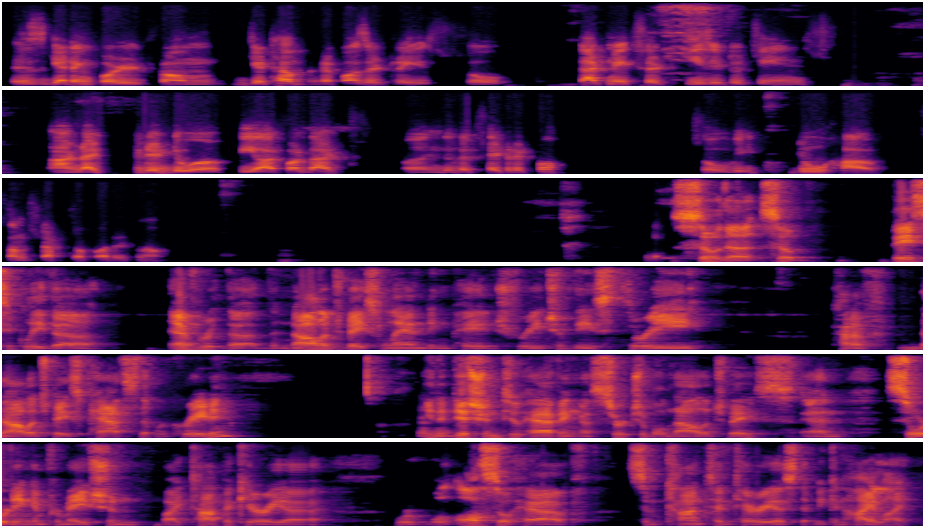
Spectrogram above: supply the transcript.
is getting pulled from GitHub repositories. So that makes it easy to change. And I did do a PR for that uh, in the website repo. So we do have some structure for it now. So the so basically the every the the knowledge base landing page for each of these three kind of knowledge based paths that we're creating. In Mhm. addition to having a searchable knowledge base and sorting information by topic area we're, we'll also have some content areas that we can highlight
